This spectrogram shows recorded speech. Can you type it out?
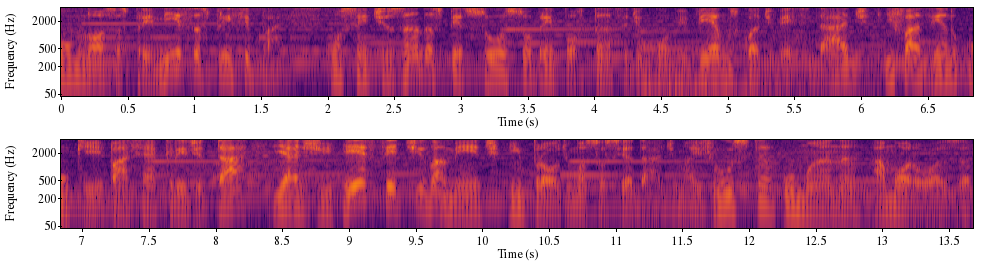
como nossas premissas principais, conscientizando as pessoas sobre a importância de convivermos com a diversidade e fazendo com que passem a acreditar e agir efetivamente em prol de uma sociedade mais justa, humana, amorosa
